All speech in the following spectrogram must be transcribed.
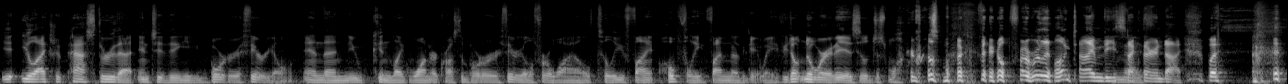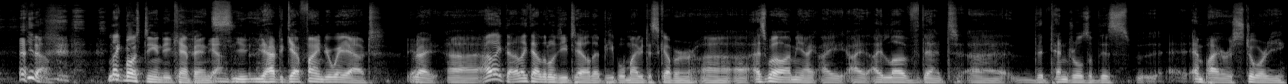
you'll actually pass through that into the border ethereal, and then you can like wander across the border ethereal for a while till you find hopefully find another gateway. If you don't know where it is, you'll just wander across the border ethereal for a really long time, be stuck there and die. But you know, like most D and D campaigns, Yeah. you, you have to get find your way out. Yeah. Right. Uh, I like that. I like that little detail that people might discover uh, uh, as well. I mean, I I, I, I love that uh, the tendrils of this uh, empire story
